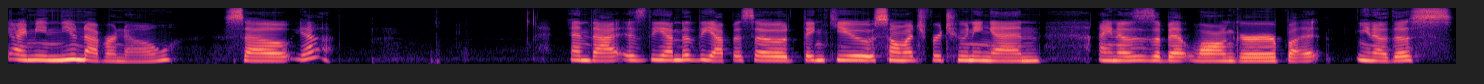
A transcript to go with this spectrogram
I mean, you never know. So yeah. And that is the end of the episode. Thank you so much for tuning in. I know this is a bit longer, but you know, this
